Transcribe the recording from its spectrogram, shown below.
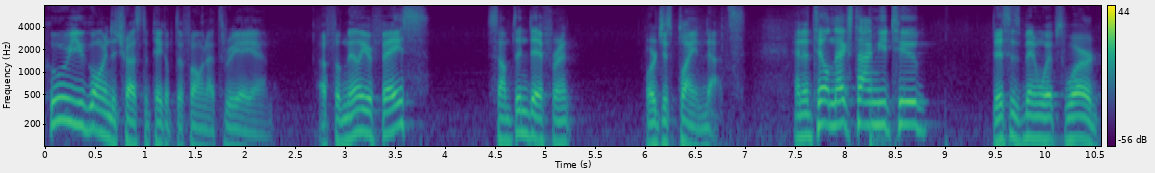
Who are you going to trust to pick up the phone at 3 a.m.? A familiar face? Something different? Or just plain nuts? And until next time, YouTube, this has been Whip's Word.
